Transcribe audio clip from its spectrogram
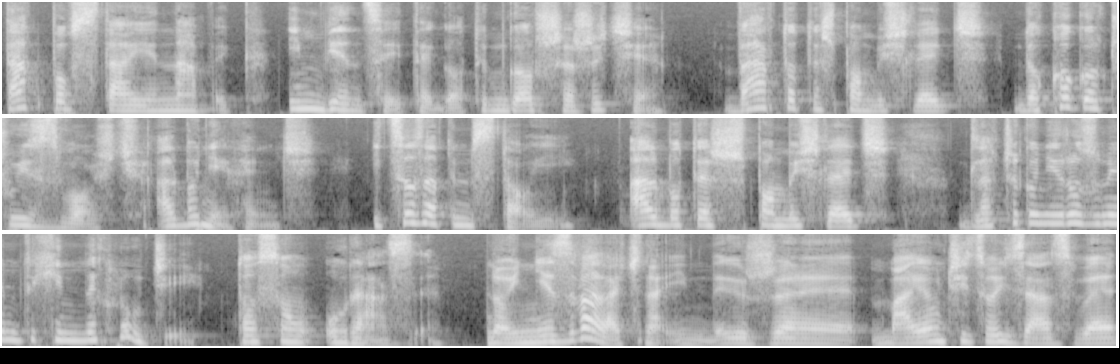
Tak powstaje nawyk. Im więcej tego, tym gorsze życie. Warto też pomyśleć, do kogo czujesz złość albo niechęć i co za tym stoi. Albo też pomyśleć, dlaczego nie rozumiem tych innych ludzi. To są urazy. No i nie zwalać na innych, że mają ci coś za złe,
